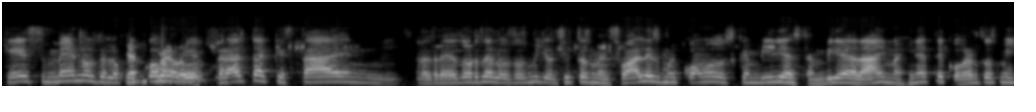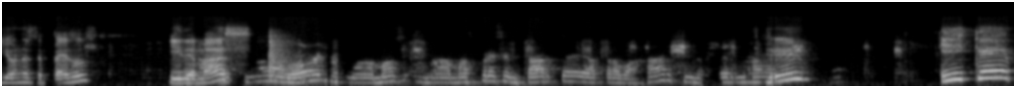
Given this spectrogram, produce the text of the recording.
que es menos de lo que cobra Oriol Peralta, que está en alrededor de los dos milloncitos mensuales, muy cómodos, que envidia, esta envidia da, imagínate cobrar dos millones de pesos y demás. Nada, más, nada más presentarte a trabajar sin hacer nada. Sí. Y que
